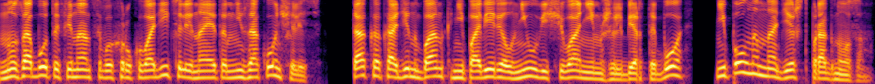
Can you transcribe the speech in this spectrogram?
Но заботы финансовых руководителей на этом не закончились, так как один банк не поверил ни увещеваниям Жильберты Бо, ни полным надежд прогнозам.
